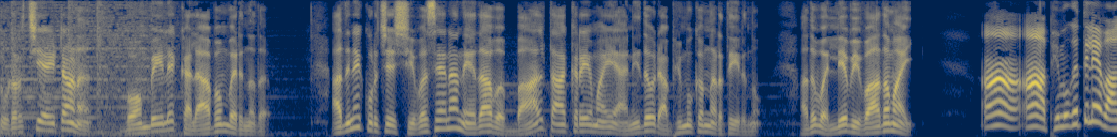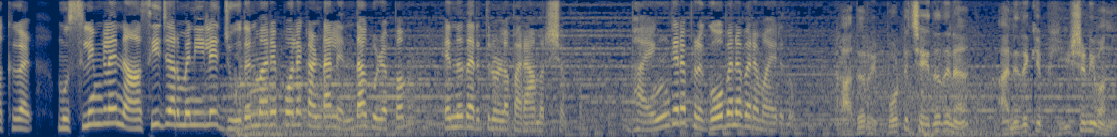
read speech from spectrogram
തുടർച്ചയായിട്ടാണ് ബോംബെയിലെ കലാപം വരുന്നത്. അതിനെക്കുറിച്ച് ശിവസേന നേതാവ് ബാൽ താക്കറെയുമായി അനിത ഒരു അഭിമുഖം നടത്തിയിരുന്നു. അത് വലിയ വിവാദമായി. ആ ആ അഭിമുഖത്തിലെ വാക്കുകൾ മുസ്ലിംകളെ നാസി ജർമ്മനിയിലെ ജൂതന്മാരെ പോലെ കണ്ടാൽ എന്താ കുഴപ്പം എന്ന തരത്തിലുള്ള പരാമർശം. ഭയങ്കര പ്രകോപനപരമായിരുന്നു. അത് റിപ്പോർട്ട് ചെയ്തതിന് അനിതയ്ക്ക് ഭീഷണി വന്നു.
